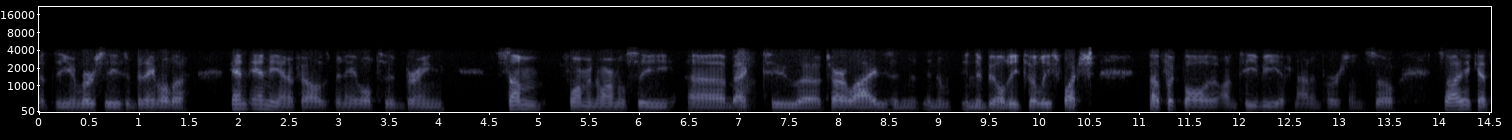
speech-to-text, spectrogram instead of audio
at the universities have been able to, and and the NFL has been able to bring some form of normalcy uh, back to uh, to our lives and in, the, in the ability to at least watch uh, football on TV, if not in person. So, so I think that's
